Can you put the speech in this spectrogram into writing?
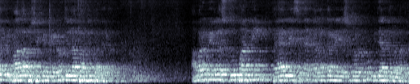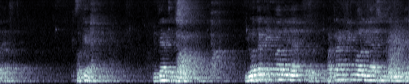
దానికి పాలాభిషేకం చేయడం జిల్లా పార్టీ బాధ్యత. అమరవీరుల స్తూపాన్ని తయారు చేసి దానికి అలంకరణ చేసుకోవడం విద్యార్థుల బాధ్యత ఓకే? విద్యార్థులు యువత టీం వాళ్ళు పట్టణ టీం వాళ్ళు చేయాల్సింది ఏంటంటే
